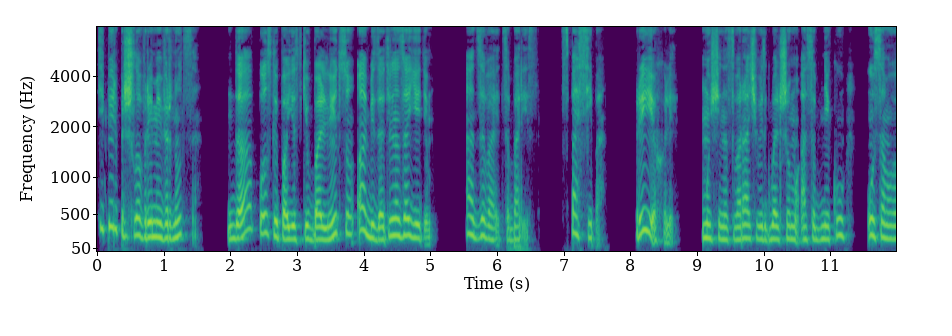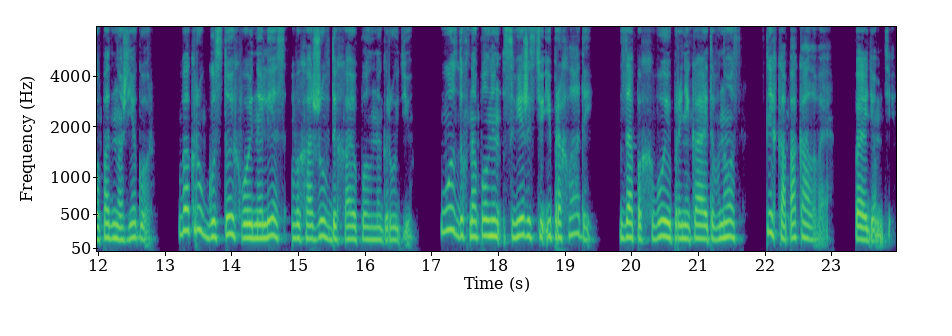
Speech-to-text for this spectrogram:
Теперь пришло время вернуться. «Да, после поездки в больницу обязательно заедем», — отзывается Борис. «Спасибо». «Приехали». Мужчина сворачивает к большому особняку у самого подножья гор. Вокруг густой хвойный лес, выхожу, вдыхаю полной грудью. Воздух наполнен свежестью и прохладой. Запах хвои проникает в нос, слегка покалывая. Пойдемте.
